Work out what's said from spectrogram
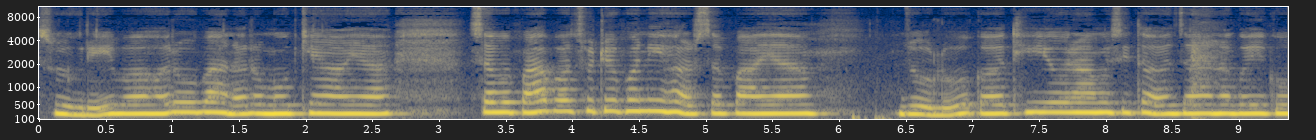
सुग्रीवहरू बानर मुख्य आया सब पाप छुट्यो पनि हर्ष पाया जो लोक थियो रामसित जान गएको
